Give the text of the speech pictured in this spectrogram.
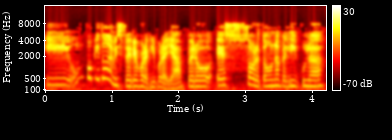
y un poquito de misterio por aquí y por allá, pero es sobre todo una película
